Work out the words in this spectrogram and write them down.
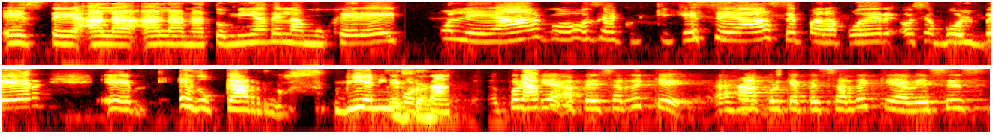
este, a, la, a la anatomía de la mujer. ¿Cómo le hago? O sea, ¿qué, se hace para poder, o sea, volver eh, educarnos? Bien importante. Porque a pesar de que, ajá, porque a pesar de que a veces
